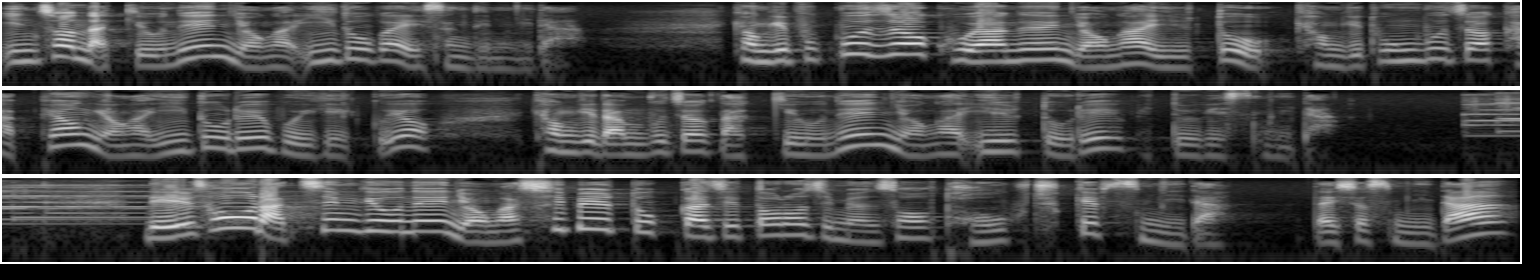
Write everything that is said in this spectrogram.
인천 낮 기온은 영하 2도가 예상됩니다. 경기 북부 지역 고양은 영하 1도, 경기 동부 지역 가평 영하 2도를 보이겠고요. 경기 남부 지역 낮 기온은 영하 1도를 밑돌겠습니다. 내일 서울 아침 기온은 영하 11도까지 떨어지면서 더욱 춥겠습니다. 날씨였습니다.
